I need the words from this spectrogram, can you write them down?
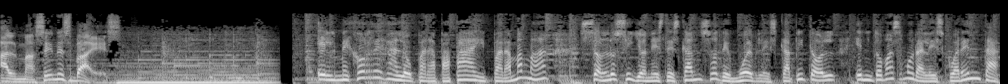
Almacenes Baes. El mejor regalo para papá y para mamá son los sillones descanso de Muebles Capitol en Tomás Morales 40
